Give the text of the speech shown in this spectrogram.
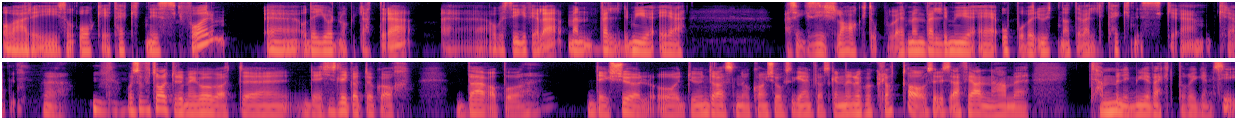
å være i sånn ok teknisk form, eh, og det gjør det nok lettere å bestige fjellet, men veldig mye er jeg skal ikke si slakt oppover, men veldig mye er oppover uten at det er veldig teknisk eh, krevende. Ja. Og så fortalte du meg òg at eh, det er ikke slik at dere bærer på deg sjøl og dundressen og kanskje oksygenflasken, men dere klatrer også disse fjellene her med temmelig mye vekt på ryggen. Si,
